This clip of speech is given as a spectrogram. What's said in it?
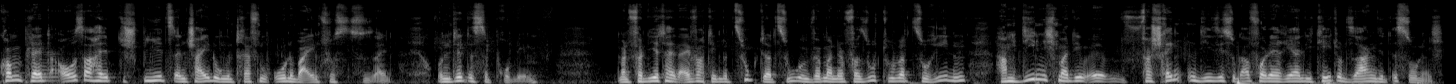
komplett außerhalb des Spiels Entscheidungen treffen, ohne beeinflusst zu sein. Und das ist das Problem. Man verliert halt einfach den Bezug dazu und wenn man dann versucht, darüber zu reden, haben die nicht mal den, äh, verschränken die sich sogar vor der Realität und sagen, das ist so nicht.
